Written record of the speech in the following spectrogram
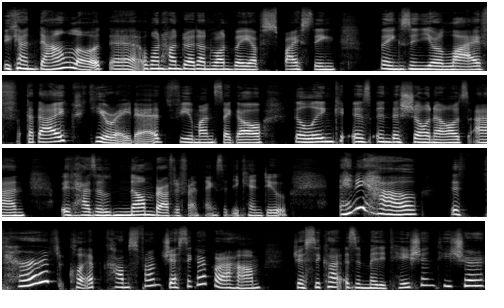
you can download the 101 way of spicing things in your life that I curated a few months ago. The link is in the show notes and it has a number of different things that you can do. Anyhow, the third clip comes from Jessica Graham. Jessica is a meditation teacher,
